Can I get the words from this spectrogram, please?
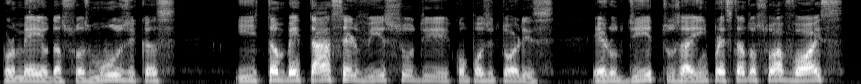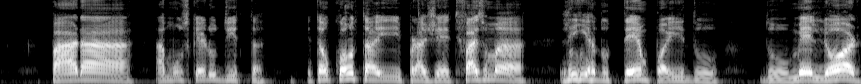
por meio das suas músicas e também está a serviço de compositores eruditos aí emprestando a sua voz para a música erudita. Então conta aí pra gente, faz uma linha do tempo aí do, do melhor,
